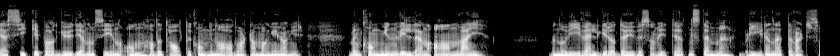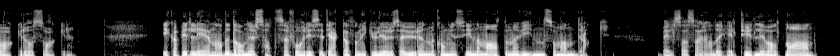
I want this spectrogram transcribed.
Jeg er sikker på at Gud gjennom sin ånd hadde talt til kongen og advart ham mange ganger, men kongen ville en annen vei. Men når vi velger å døyve samvittighetens stemme, blir den etter hvert svakere og svakere. I kapittel én hadde Daniel satt seg for i sitt hjerte at han ikke ville gjøre seg uren med kongens fine mat og med vinen som han drakk. Belsasar hadde helt tydelig valgt noe annet.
